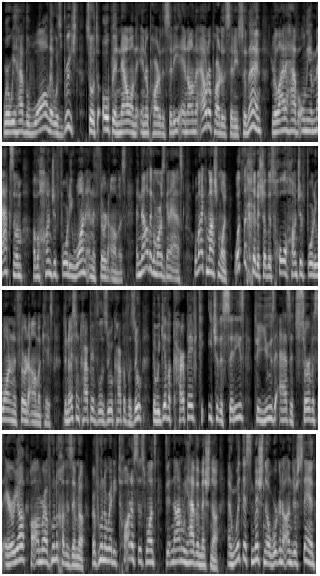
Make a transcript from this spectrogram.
where we have the wall that was breached, so it's open now on the inner part of the city and on the outer part of the city. So then you're allowed to have only a maximum of 141 and a third amas. And now the Gemara is going to ask, what's the chiddush of this whole 141 and a third amma case? And karpev lazu, karpev lazu, that we give a karpev to each of the cities to use as its service area. Ha'am Rav Huna already taught us this once. Did not we have a Mishnah? And with this Mishnah, we're going to understand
